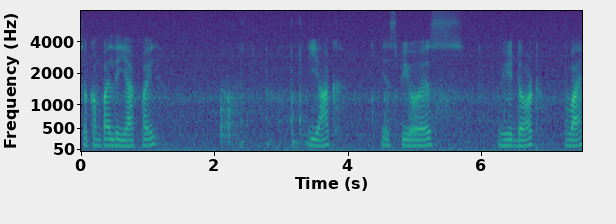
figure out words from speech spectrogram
So compile the YACC file yacc spos v dot y.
